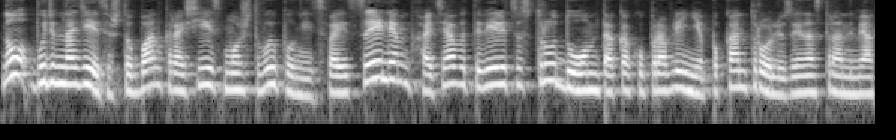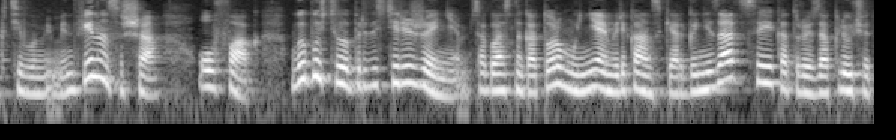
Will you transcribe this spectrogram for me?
Но будем надеяться, что Банк России сможет выполнить свои цели, хотя в это верится с трудом, так как Управление по контролю за иностранными активами Минфина США ОФАК выпустила предостережение, согласно которому не американские организации, которые заключат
